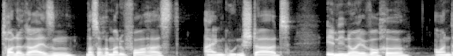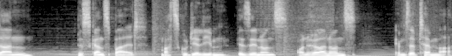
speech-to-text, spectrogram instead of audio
Tolle Reisen, was auch immer du vorhast. Einen guten Start in die neue Woche. Und dann bis ganz bald. Macht's gut, ihr Lieben. Wir sehen uns und hören uns im September.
